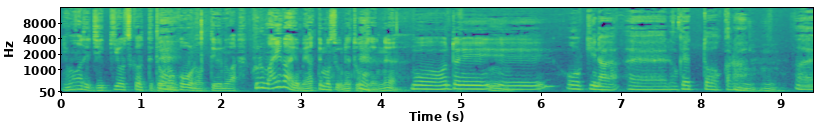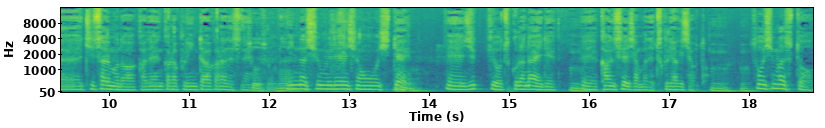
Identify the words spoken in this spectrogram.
今まで実機を使ってどうのこうのっていうのは、えー、車以外でもやってますよね、当然ね。えー、もう本当に、うん、えー、大きな、えー、ロケットから、うんうん、えー、小さいものは家電からプリンターからですね、ね。みんなシミュレーションをして、うん。えー、実機を作らないで、うん、えー、完成車まで作り上げちゃうと、うんうん、そうしますと、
